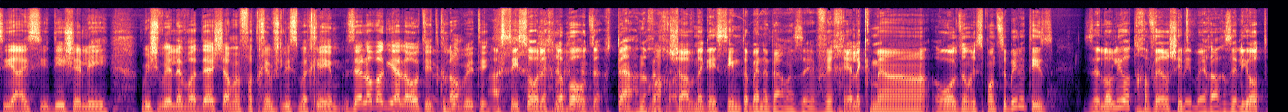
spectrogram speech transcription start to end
CICD שלי בשביל לוודא שהמפתחים שלי שמחים. זה לא מגיע לאודיט קומיטי. הסיסו הולך לבורד, אנחנו נכון. עכשיו מגייסים את הבן אדם הזה, וחלק מה-roles and responsibilities זה לא להיות חבר שלי בהכרח, זה להיות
